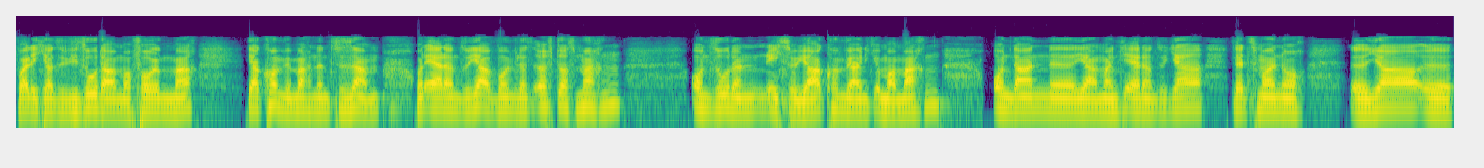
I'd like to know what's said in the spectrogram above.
weil ich ja sowieso da immer Folgen mache, ja komm, wir machen dann zusammen. Und er dann so, ja, wollen wir das öfters machen? Und so, dann ich so, ja, können wir eigentlich immer machen. Und dann, äh, ja, meinte er dann so, ja, letztes Mal noch, äh, ja, äh,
